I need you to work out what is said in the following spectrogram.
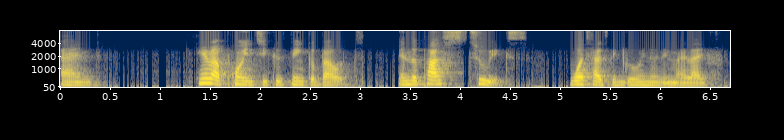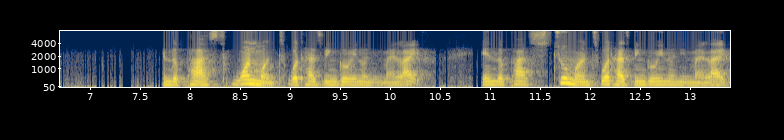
and here are points you could think about in the past two weeks what has been going on in my life in the past one month what has been going on in my life in the past two months what has been going on in my life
